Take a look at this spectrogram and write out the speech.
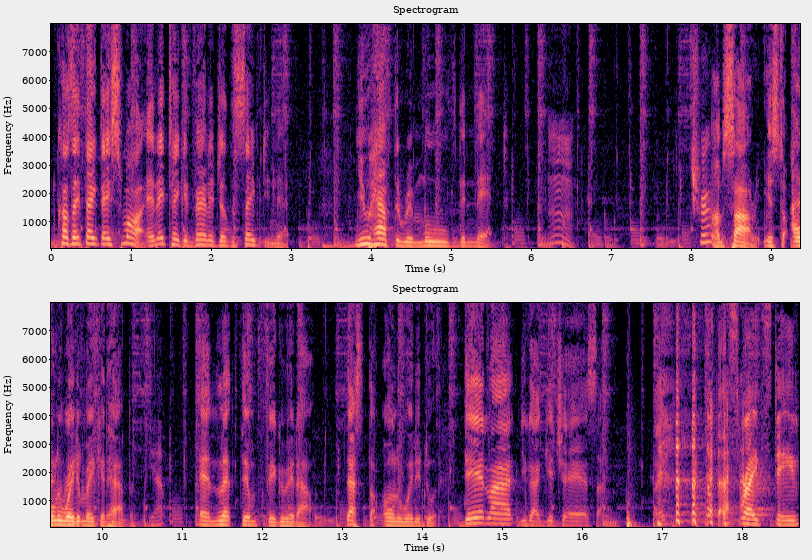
Because they think they smart and they take advantage of the safety net. You have to remove the net. True. I'm sorry. It's the I only way to make it happen. yep. And let them figure it out. That's the only way to do it. Deadline, you got to get your ass out. That's right, Steve.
